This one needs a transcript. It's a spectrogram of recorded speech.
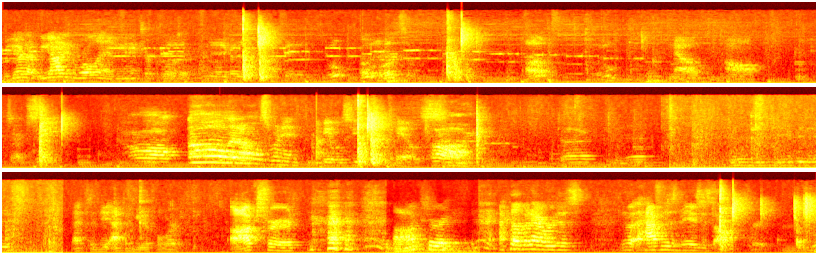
we gotta we gotta enroll in a miniature pool. Yeah, it goes. Oh, Oh, it or- is. Oh no! Oh, sorry. Say. Oh, oh, that almost went in. Be able to see the details. Oh. That's a that's a beautiful word. Oxford. Oxford. I love it how we're just half of this video is just Oxford. What are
